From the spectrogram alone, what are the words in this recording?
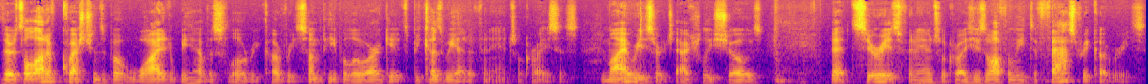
there's a lot of questions about why did we have a slow recovery. Some people have argued it's because we had a financial crisis. My research actually shows that serious financial crises often lead to fast recoveries.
